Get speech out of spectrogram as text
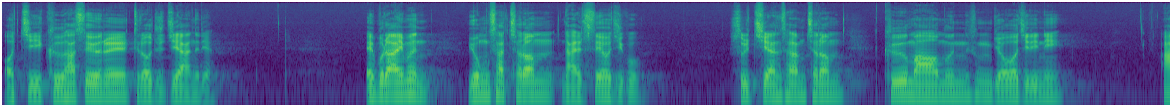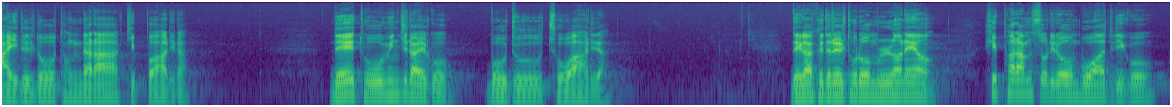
어찌 그 하소연을 들어주지 않으랴. 에브라임은 용사처럼 날세어지고 술 취한 사람처럼 그 마음은 흥겨워지리니 아이들도 덩달아 기뻐하리라. 내 도움인 줄 알고 모두 좋아하리라. 내가 그들을 도로 물러내어 휘파람 소리로 모아들이고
